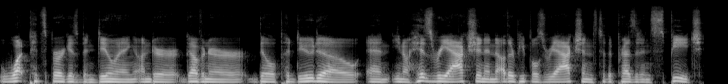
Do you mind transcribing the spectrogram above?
what Pittsburgh has been doing under Governor Bill Peduto and you know his reaction and other people's reactions to the president's speech.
